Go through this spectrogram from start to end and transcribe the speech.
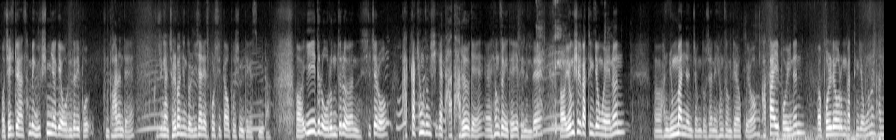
어, 제주도에 한 360여 개의 오름들이 보- 분포하는데 그 중에 한 절반 정도를 이 자리에서 볼 수 있다고 보시면 되겠습니다. 어, 이들 오름들은 실제로 각각 형성 시기가 다 다르게 에, 형성이 되게 되는데 어, 영실 같은 경우에는 어, 한 6만 년 정도 전에 형성되었고요. 가까이 보이는 어, 본래 오름 같은 경우는 한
